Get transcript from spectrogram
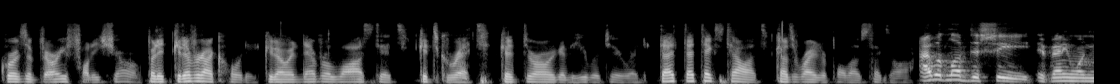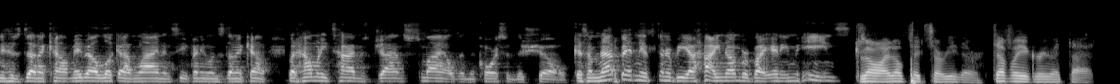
where it was a very funny show, but it, it never got corny. You know, it never lost its, its grit, good throwing in the humor too, and that, that takes talent because a writer to pull those things off. I would love to see if anyone has done a count. Maybe I'll look online and see if anyone's a count, but how many times John smiled in the course of the show. Because I'm not betting it's going to be a high number by any means. No, I don't think so either. Definitely agree with that.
